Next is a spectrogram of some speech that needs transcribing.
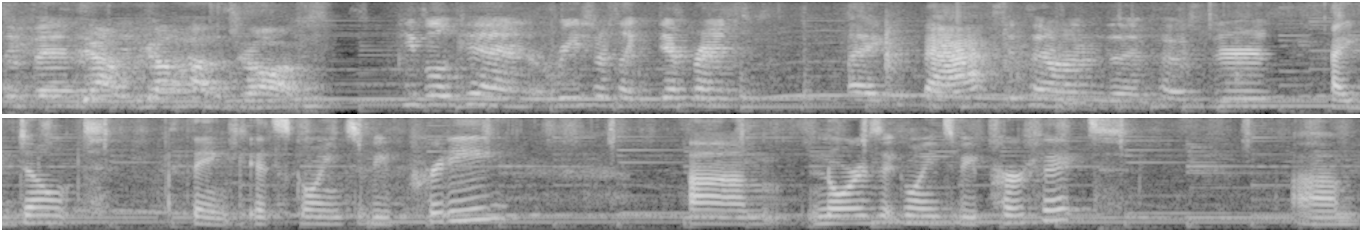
Yeah, we gotta have jobs. People can research like different like facts to put on the posters. I don't think it's going to be pretty, um, nor is it going to be perfect, um,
